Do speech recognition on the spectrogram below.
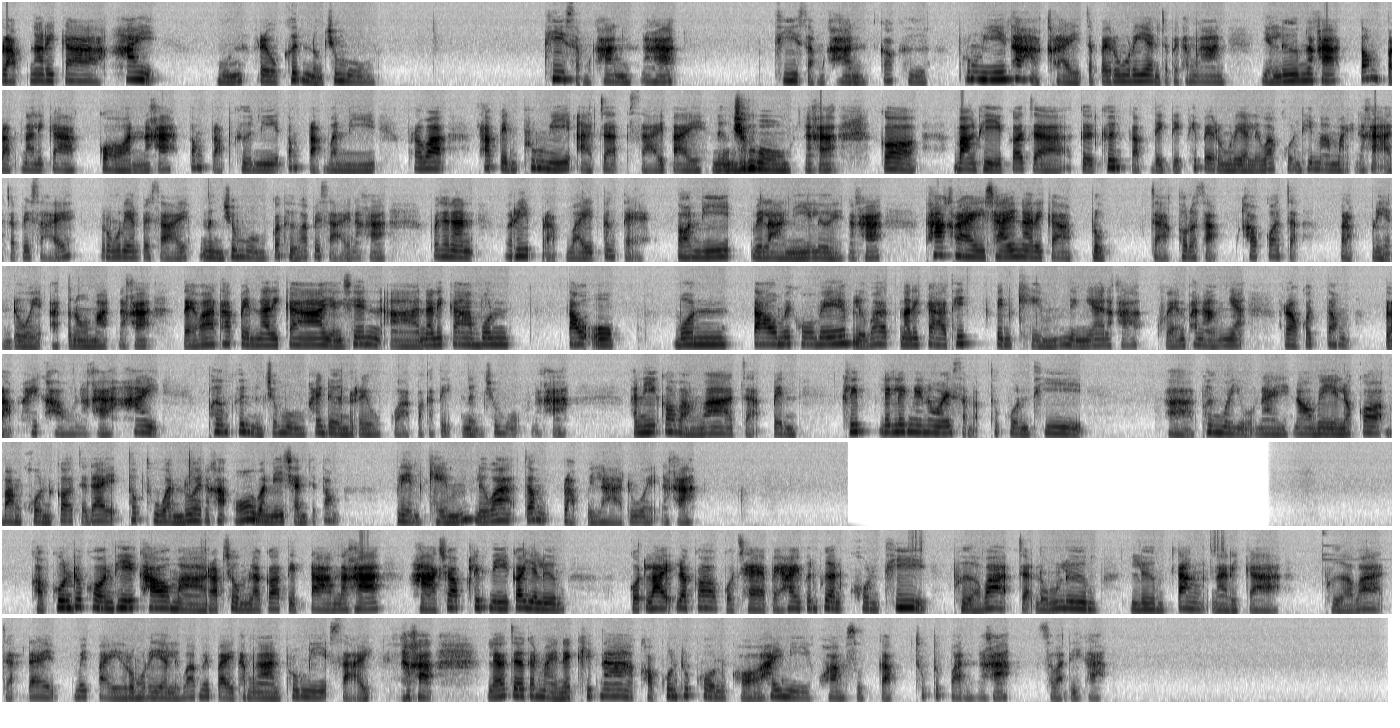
ปรับนาฬิกาให้หมุนเร็วขึ้น 1 ชั่วโมง ที่สำคัญนะคะ ที่สำคัญก็คือ รุ่งนี้ถ้าหากใครจะไปโรงเรียนจะไปทำงาน อย่าลืมนะคะ ต้องปรับนาฬิกาก่อนนะคะ ต้องปรับคืนนี้ต้องปรับวันนี้ เพราะว่าถ้าเป็นพรุ่งนี้อาจจะสายไป 1 ชั่วโมงนะคะ ก็บางทีก็จะเกิดขึ้นกับเด็กๆ ที่ไปโรงเรียนหรือว่าคนที่มาใหม่นะคะ อาจจะไปสายโรงเรียนไปสาย 1 ชั่วโมง ก็ถือว่าไปสายนะคะ เพราะฉะนั้นรีบปรับไว้ตั้งแต่ตอนนี้เวลานี้เลยนะคะ ถ้าใครใช้นาฬิกาปลุก จากโทรศัพท์เขาก็จะปรับเปลี่ยนโดยอัตโนมัตินะคะ แต่ว่าถ้าเป็นนาฬิกาอย่างเช่นนาฬิกาบนเตาอบ บนเตาไมโครเวฟหรือว่านาฬิกาที่เป็นเข็มอย่างเงี้ยนะคะ แขวนผนังเนี่ยเราก็ต้องปรับให้เขานะคะ ให้เพิ่มขึ้น 1 ชั่วโมง ให้เดินเร็วกว่าปกติ 1 ชั่วโมงนะคะ อันนี้ก็หวังว่าจะเป็นคลิปเล็กๆน้อยๆสำหรับทุกคนที่ เพิ่งมาอยู่ในนอร์เวย์แล้วก็บางคนก็จะได้ทบทวนด้วยนะคะ โอ้วันนี้ฉันจะต้องเปลี่ยนเข็มหรือว่าต้องปรับเวลาด้วยนะคะขอบคุณทุกคนที่เข้ามารับชมแล้วก็ติดตามนะคะ หากชอบคลิปนี้ก็อย่าลืมกดไลค์แล้วก็กดแชร์ไปให้เพื่อนๆ คนที่เผื่อว่าจะหลงลืมลืมตั้งนาฬิกา เผื่อว่าจะได้ไม่ไปโรงเรียนหรือว่าไม่ไปทำงานพรุ่งนี้สายนะคะ แล้วเจอกันใหม่ในคลิปหน้าขอบคุณทุกคนขอให้มีความสุขกับทุกๆวันนะคะ สวัสดีค่ะ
